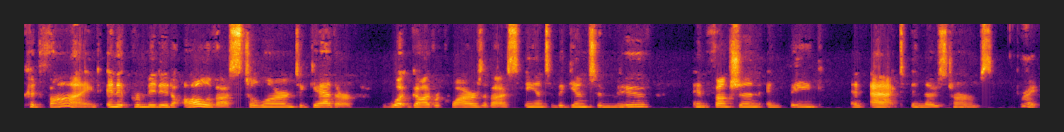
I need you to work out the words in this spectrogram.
could find. And it permitted all of us to learn together what God requires of us and to begin to move and function and think and act in those terms. Right.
